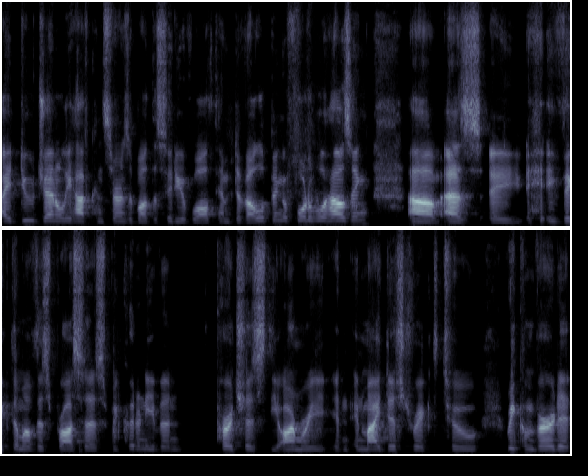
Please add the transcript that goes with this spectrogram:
I do generally have concerns about the city of Waltham developing affordable housing. Um, as a, a victim of this process, we couldn't even purchase the armory in, in my district to reconvert it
